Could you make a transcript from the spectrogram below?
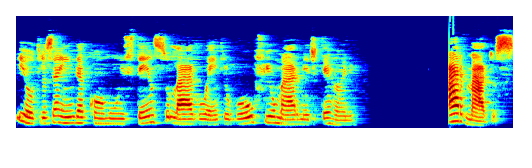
e outros ainda como um extenso lago entre o Golfo e o Mar Mediterrâneo. Armados.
